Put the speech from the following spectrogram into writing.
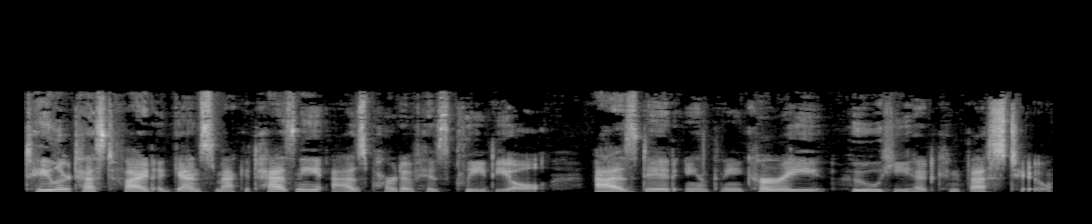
Taylor testified against McAtasney as part of his plea deal, as did Anthony Curry, who he had confessed to.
